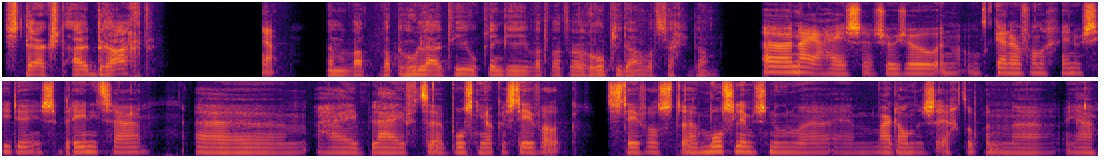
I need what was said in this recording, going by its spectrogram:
sterkst uitdraagt. Ja. En wat, wat, hoe luidt die? Hoe klinkt die? Wat, wat roept hij dan? Wat zeg je dan? Eh, nou ja, hij is sowieso een ontkenner van de genocide in Srebrenica. Ehm, hij blijft Bosniakken stevast, moslims noemen. En, maar dan dus echt op een... ja,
